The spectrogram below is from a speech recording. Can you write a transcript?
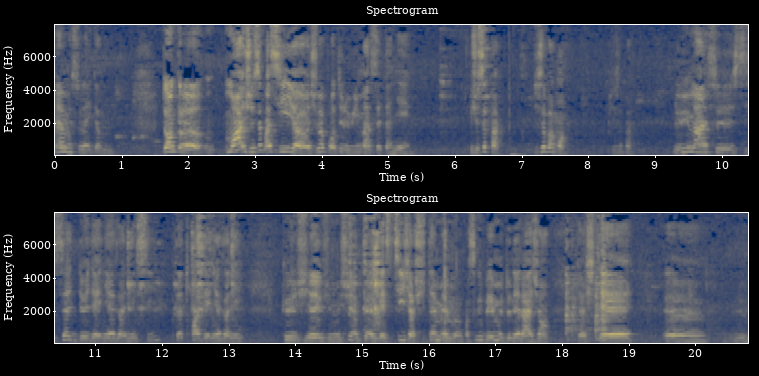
Hein. Donc, euh, moi, je sais pas si euh, je vais porter le 8 mars cette année. Je sais pas. Je sais pas moi. Je sais pas. Le 8 mars, c'est ces deux dernières années-ci, peut-être trois dernières années, que je me suis un peu investi. J'achetais même, parce que bébé me donnait l'argent. J'achetais euh, le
